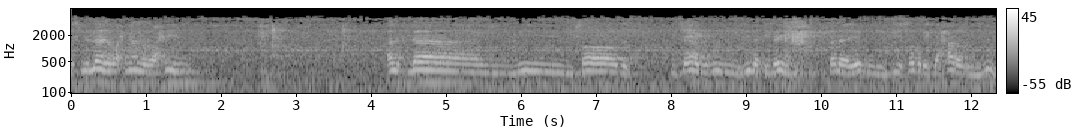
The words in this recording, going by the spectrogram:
بسم الله الرحمن الرحيم. ألف لام ميم صاد. كتاب أنزل إليك فلا يكن في صدرك حرج منه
